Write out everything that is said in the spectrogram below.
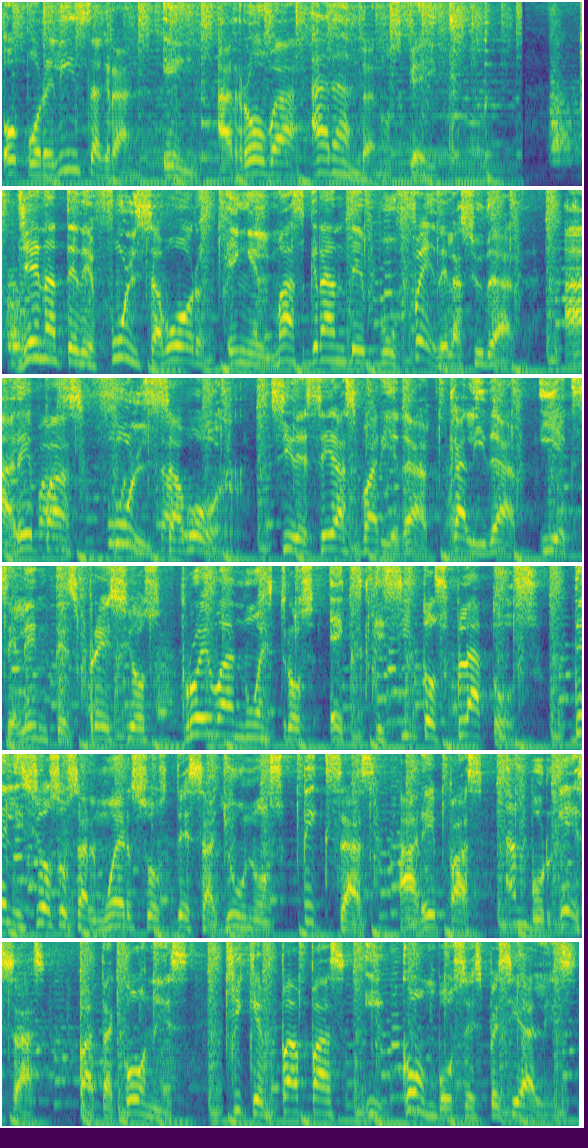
o por el Instagram en arroba arándanoscake. Llénate de full sabor en el más grande buffet de la ciudad. Arepas Full Sabor. Si deseas variedad, calidad y excelentes precios, prueba nuestros exquisitos platos. Deliciosos almuerzos, desayunos, pizzas, arepas, hamburguesas, patacones, chicken papas y combos especiales.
